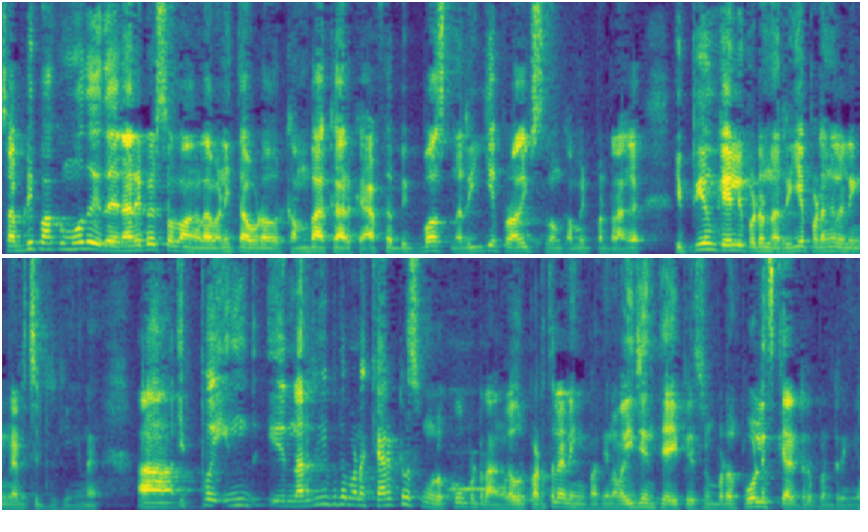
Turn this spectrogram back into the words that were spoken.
ஸோ அப்படி பார்க்கும்போது இதை நிறைய பேர் சொல்லுவாங்களா வனிதாவோட ஒரு கம்பேக்கா இருக்கு. ஆஃப்டர் பிக் பாஸ் நிறைய ப்ராஜெக்ட்ஸ் எல்லாம் கமிட் பண்றாங்க. இப்பயும் கேள்விப்படும் நிறைய படங்களை நீங்க நடிச்சிட்டு இருக்கீங்கன்னு. இப்போ இந்த நிறைய விதமான கேரக்டர்ஸ் உங்களை கூப்பிடுறாங்களா. ஒரு படத்துல நீங்க பாத்தீங்கன்னா வைஜெயந்தி ஐபிஎஸ் படம் போலீஸ் கேரக்டர் பண்ணுறீங்க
